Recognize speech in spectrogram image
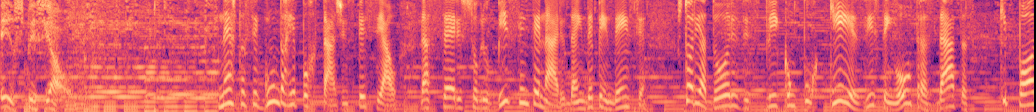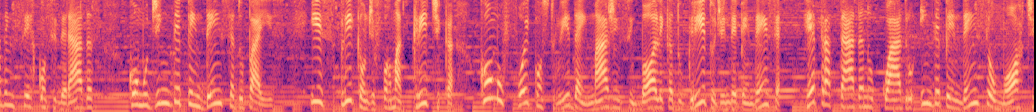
Especial. Nesta segunda reportagem especial da série sobre o bicentenário da independência, historiadores explicam por que existem outras datas que podem ser consideradas como de independência do país e explicam de forma crítica como foi construída a imagem simbólica do grito de independência retratada no quadro Independência ou Morte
